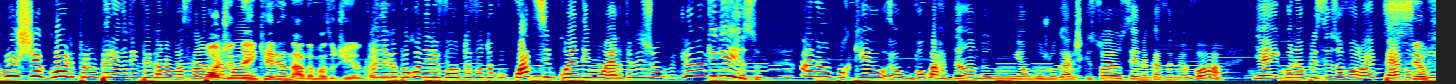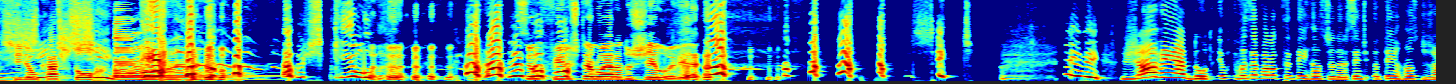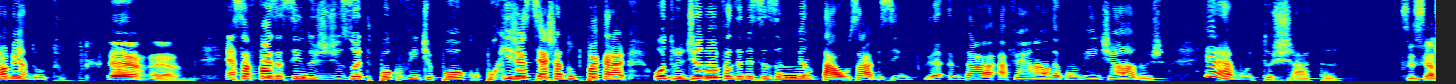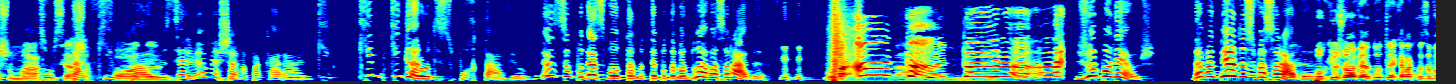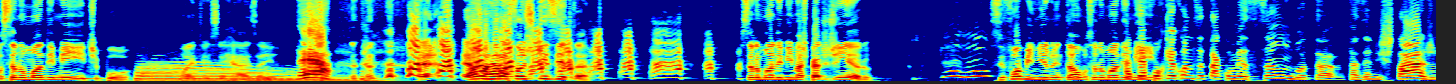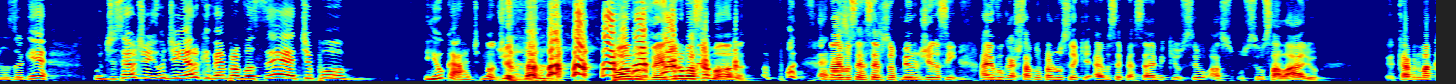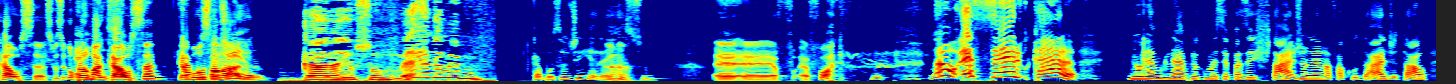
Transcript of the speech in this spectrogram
Ele chegou, ele falou, peraí que eu tenho que pegar um negócio lá na Pode minha mãe. nem querer nada, mas o dinheiro tá. Aí daqui a pouco, quando ele voltou, voltou com 4,50 em moeda. Eu falei, João, Leonardo, o que, que é isso? Ah, não, porque eu, eu vou guardando em alguns lugares que só eu sei na casa da minha avó. E aí, quando eu preciso, eu vou lá e pego. Eu Seu falei, filho é um "Gente, castor." É, é um esquilo. Seu filho estrelou era do gelo. Ele... Gente. Enfim, jovem adulto. Você falou que você tem ranço de adolescente. Eu tenho ranço de jovem adulto. é, é. Essa fase assim dos 18 e pouco, 20 e pouco, porque já se acha adulto pra caralho. Outro dia eu tava fazendo esse exame mental, sabe? Assim, da a Fernanda com 20 anos. Era muito chata. Você se acha o máximo, você Puta acha que foda. pariu. Eu me achava pra caralho. Que, que, que garota insuportável. Eu, se eu pudesse voltar no tempo, eu dava duas vassouradas. Ai, pai, para! Juro por Deus. Dava dedos de vassourada. Porque o jovem adulto é aquela coisa, você não manda em mim, tipo, mãe, tem 100 reais aí? É! É, é uma relação esquisita. Você não manda em mim, mas pede dinheiro. Se for menino, então, você não manda em Até mim. porque quando você tá começando, a tá fazendo estágio, não sei o quê, o, seu, o dinheiro que vem pra você é tipo. Rio Card. Não, dinheiro dura... Quando vem, dura uma semana. Pois é. Não, aí você recebe seu primeiro dinheiro assim, aí eu vou gastar comprando não sei o quê. Aí você percebe que o seu, a- o seu salário eh, cabe numa calça. Se você comprar É uma isso. calça, acabou, o seu salário. dinheiro. Caralho, eu sou um merda, meu irmão. Acabou seu dinheiro, é Aham. isso. É, é, é, é foda. Não, é sério. Cara, eu lembro que na época que eu comecei a fazer estágio, né, na faculdade e tal.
